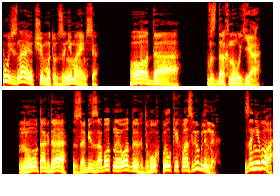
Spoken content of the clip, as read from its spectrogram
пусть знают, чем мы тут занимаемся. «О, да!» — вздохнул я. Ну, тогда за беззаботный отдых двух пылких возлюбленных. За него!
